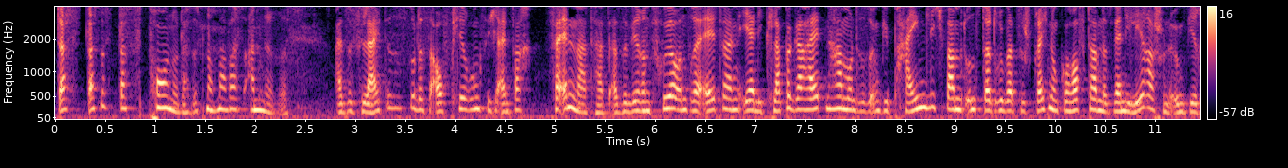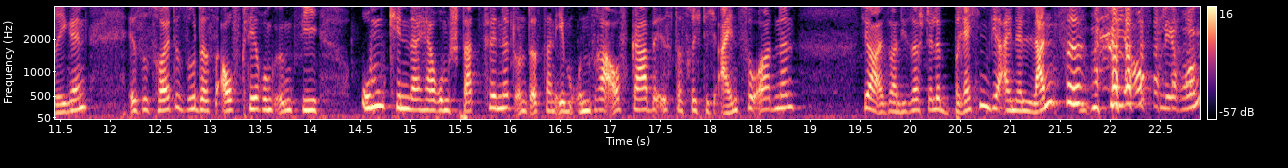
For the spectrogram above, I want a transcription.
Das, das ist, das ist Porno, das ist nochmal was anderes. Also vielleicht ist es so, dass Aufklärung sich einfach verändert hat. Also während früher unsere Eltern eher die Klappe gehalten haben und es irgendwie peinlich war, mit uns darüber zu sprechen und gehofft haben, das werden die Lehrer schon irgendwie regeln, ist es heute so, dass Aufklärung irgendwie um Kinder herum stattfindet und das dann eben unsere Aufgabe ist, das richtig einzuordnen. Ja, also an dieser Stelle brechen wir eine Lanze für die Aufklärung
